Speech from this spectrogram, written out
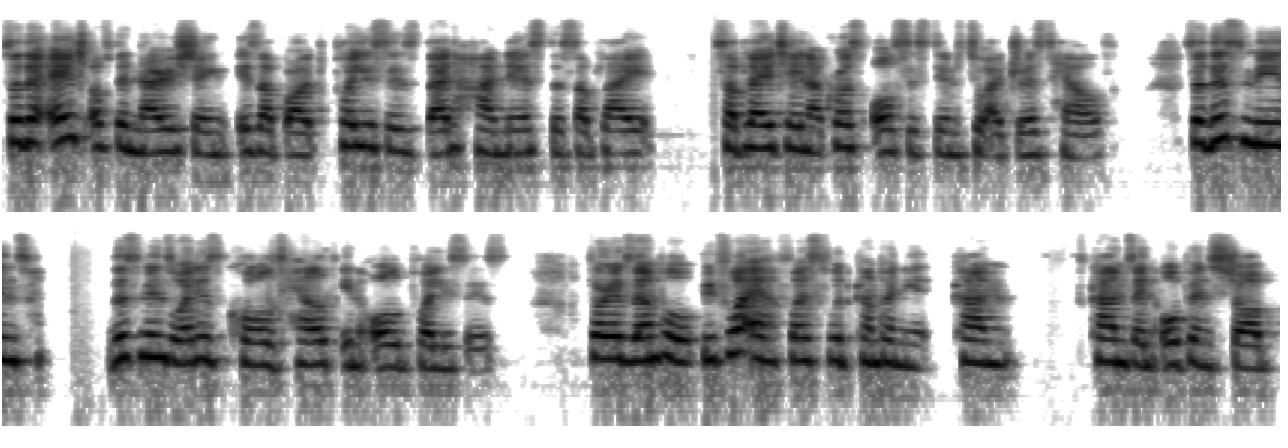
So the age of the nourishing is about policies that harness the supply supply chain across all systems to address health. So this means this means what is called health in all policies. For example, before a fast food company come, comes and opens shop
